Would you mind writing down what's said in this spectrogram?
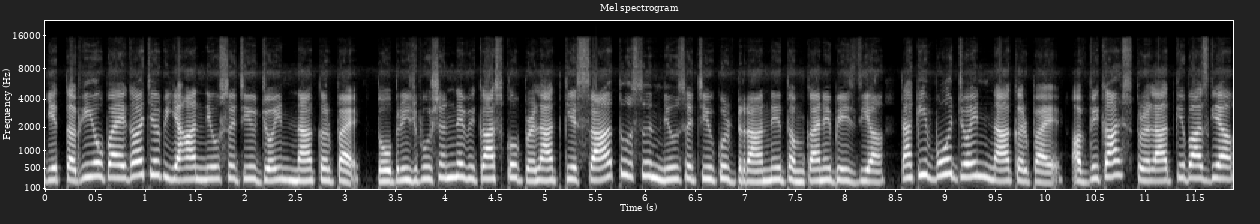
ये तभी हो पाएगा जब यहाँ न्यू सचिव ज्वाइन ना कर पाए। तो ब्रिजभूषण ने विकास को प्रहलाद के साथ उस न्यू सचिव को डराने, धमकाने भेज दिया ताकि वो ज्वाइन ना कर पाए। अब विकास प्रहलाद के पास गया।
